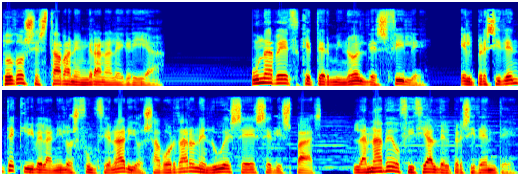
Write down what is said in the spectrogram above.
todos estaban en gran alegría. Una vez que terminó el desfile, el presidente Cleveland y los funcionarios abordaron el USS Dispatch, la nave oficial del presidente,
